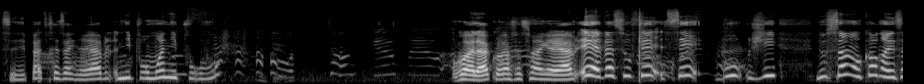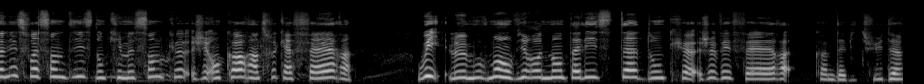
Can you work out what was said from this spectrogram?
Ce n'est pas très agréable, ni pour moi, ni pour vous. Voilà, conversation agréable. Et elle va souffler ses bougies. Nous sommes encore dans les années 70, donc il me semble que j'ai encore un truc à faire. Oui, le mouvement environnementaliste, donc euh, je vais faire comme d'habitude.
